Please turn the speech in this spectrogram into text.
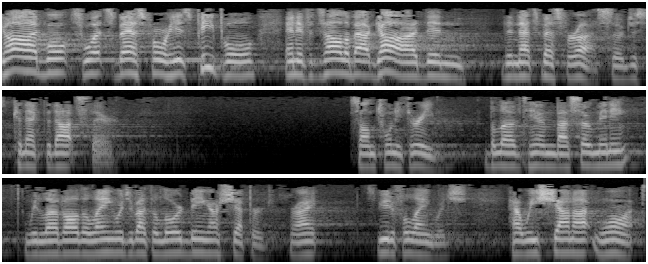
God wants what's best for His people, and if it's all about God, then, then that's best for us. So just connect the dots there. Psalm 23. Beloved hymn by so many. We love all the language about the Lord being our shepherd, right? It's beautiful language. How we shall not want.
